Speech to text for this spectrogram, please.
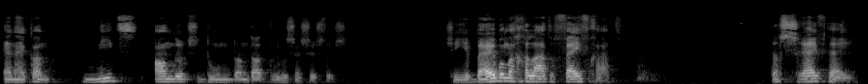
En hij kan niets anders doen dan dat, broeders en zusters. Als je in je Bijbel naar Galaten 5 gaat, dan schrijft hij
